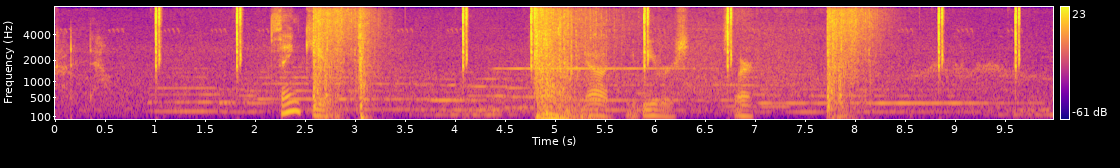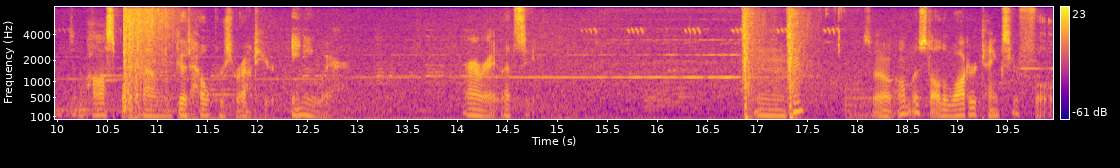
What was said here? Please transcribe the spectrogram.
Cut it down. Thank you. Oh my god, you beavers. I swear. It's impossible to find good helpers around here anywhere. Alright, let's see. Mm-hmm. So almost all the water tanks are full.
